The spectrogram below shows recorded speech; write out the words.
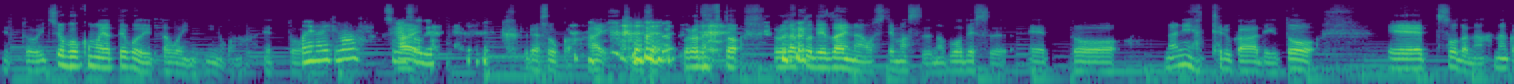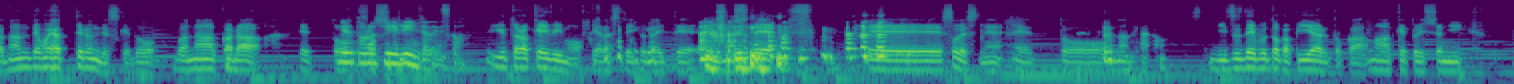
えっと、一応僕もやってること言った方がいいいいのかな？えっとお、願いします。そりゃそうです。そりゃそうか。はい。プロダクト、プロダクトデザイナーをしてます、のぼうです。えっと、何やってるかで言うと、えー、そうだな、なんか何でもやってるんですけど、バナーから、えっと、ユートラ警備員じゃないですか。ユートラ警備もやらせていただいて えーそうですね、えーっと、なんだろう、ビズデブとか PR とかマーケと一緒に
